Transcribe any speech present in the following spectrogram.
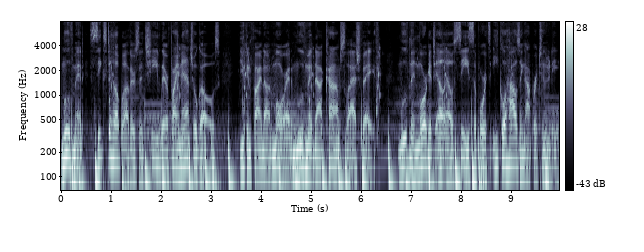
Movement seeks to help others achieve their financial goals. You can find out more at movement.com/faith. Movement Mortgage LLC supports equal housing opportunity.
